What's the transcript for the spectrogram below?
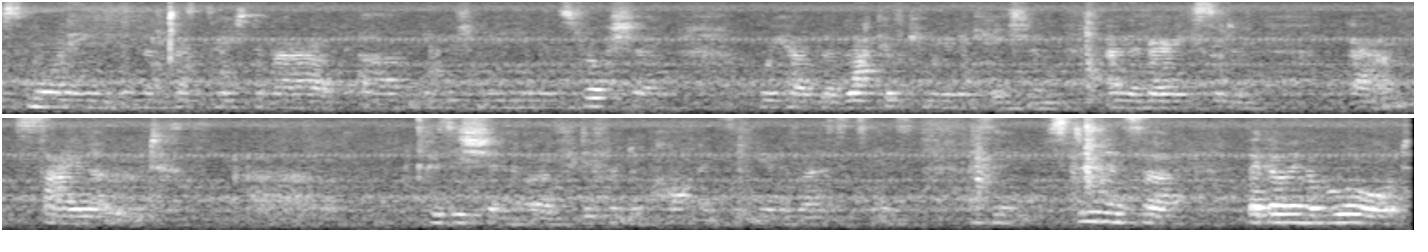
this morning in the presentation about um, English medium instruction, we had the lack of communication and the very sort of um, siloed uh, position of different departments at universities. And so students are, they're going abroad,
